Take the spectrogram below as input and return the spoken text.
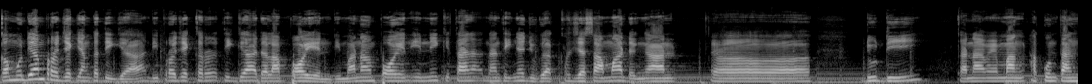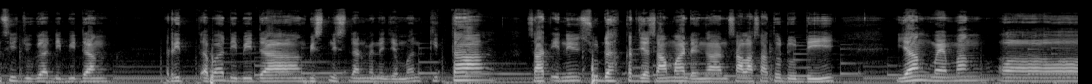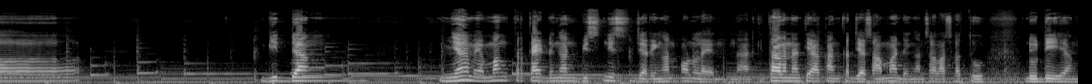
Kemudian proyek yang ketiga, di proyek ketiga adalah poin, di mana poin ini kita nantinya juga kerjasama dengan eh, Dudi, karena memang akuntansi juga di bidang apa di bidang bisnis dan manajemen. Kita saat ini sudah kerjasama dengan salah satu Dudi yang memang eh, bidangnya memang terkait dengan bisnis jaringan online. Nah, kita nanti akan kerjasama dengan salah satu Dudi yang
